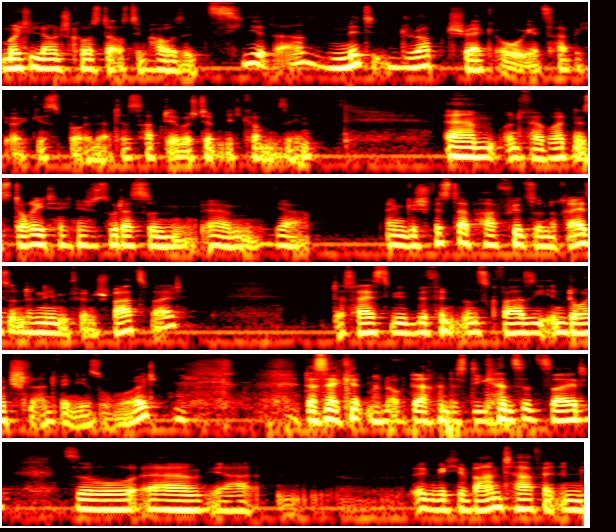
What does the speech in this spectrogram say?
Multi-Launch Coaster aus dem Hause Zierer mit Drop Track. Oh, jetzt habe ich euch gespoilert. Das habt ihr bestimmt nicht kommen sehen. Ähm, und Verbolten ist storytechnisch so, dass so ein, ähm, ja, ein Geschwisterpaar führt so ein Reiseunternehmen für den Schwarzwald das heißt, wir befinden uns quasi in Deutschland, wenn ihr so wollt. Das erkennt man auch daran, dass die ganze Zeit so, äh, ja, irgendwelche Warntafeln in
